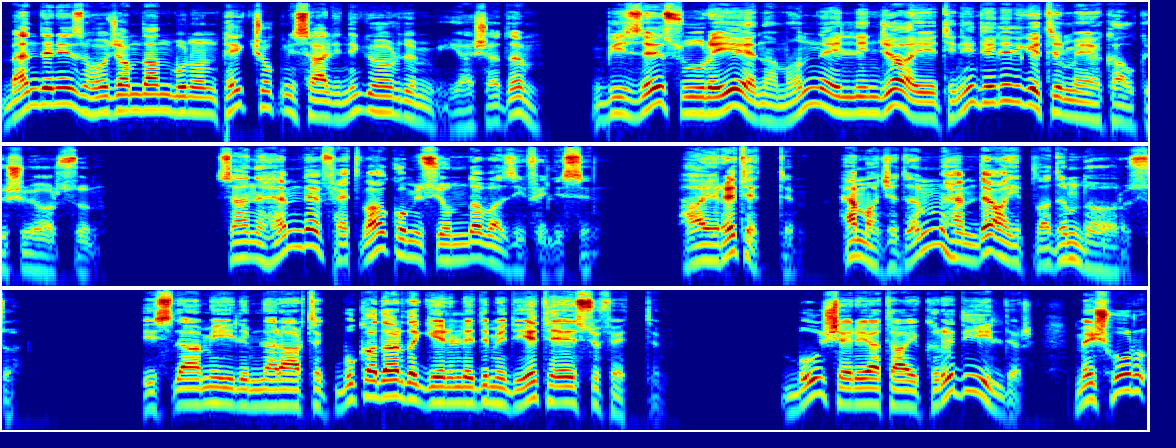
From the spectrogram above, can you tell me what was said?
Bendeniz hocamdan bunun pek çok misalini gördüm, yaşadım. Bize Sure-i Enam'ın 50. ayetini delil getirmeye kalkışıyorsun. Sen hem de fetva komisyonunda vazifelisin. Hayret ettim. Hem acıdım hem de ayıpladım doğrusu. İslami ilimler artık bu kadar da geriledi mi diye teessüf ettim. Bu şeriata aykırı değildir. Meşhur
